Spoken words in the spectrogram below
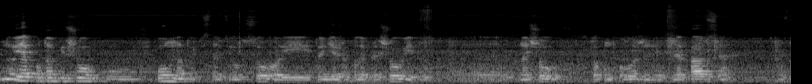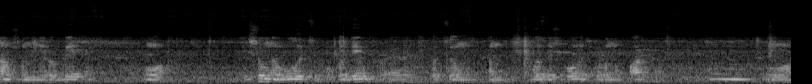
Ну, я потім пішов в кімнату після цього всього, і тоді вже коли прийшов і тут е, знайшов в такому положенні, злякався, не знав, що мені робити. О, пішов на вулицю, походив е, по цьому, там, возле школи, в сторону парку. О,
